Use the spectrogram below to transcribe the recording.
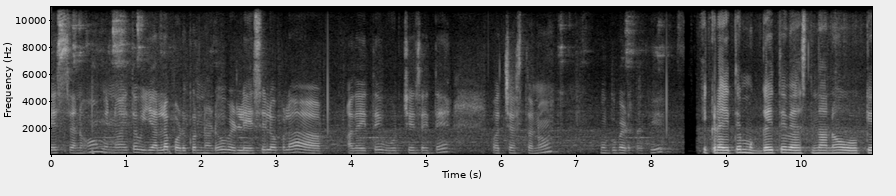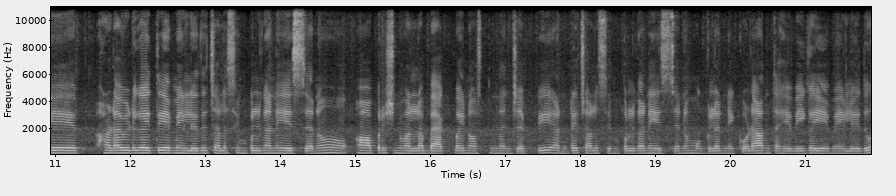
వేస్తాను. మిన్ను అయితే ఉయ్యాల్లో పడుకున్నాడు. వెళ్ళి వేసే లోపల అదైతే ఊడ్చేసి అయితే వచ్చేస్తాను. ముగ్గు పెడుతుంది. ఇక్కడైతే ముగ్గు అయితే వేస్తున్నాను. ఓకే హడావిడిగా అయితే ఏమీ లేదు. చాలా సింపుల్గానే వేసాను. ఆపరేషన్ వల్ల బ్యాక్ పైన వస్తుందని చెప్పి అంటే చాలా సింపుల్గానే వేసాను. ముగ్గులన్నీ కూడా అంత హెవీగా ఏమీ లేదు.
